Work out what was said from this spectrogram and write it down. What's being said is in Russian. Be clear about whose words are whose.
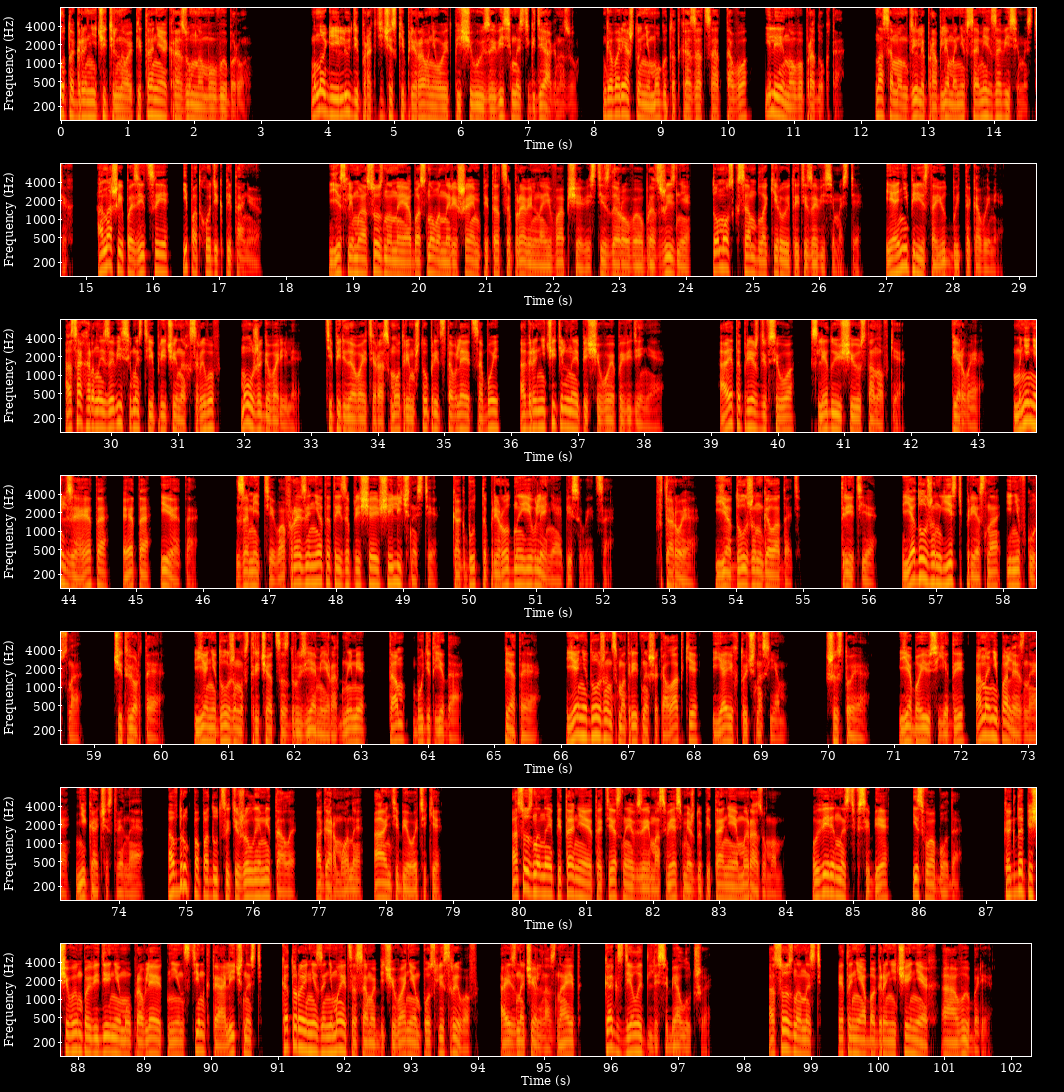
Speaker 1: От ограничительного питания к разумному выбору. Многие люди практически приравнивают пищевую зависимость к диагнозу, говоря, что не могут отказаться от того или иного продукта. На самом деле проблема не в самих зависимостях, а нашей позиции и подходе к питанию. Если мы осознанно и обоснованно решаем питаться правильно и вообще вести здоровый образ жизни, то мозг сам блокирует эти зависимости, и они перестают быть таковыми. О сахарной зависимости и причинах срывов мы уже говорили. Теперь давайте рассмотрим, что представляет собой ограничительное пищевое поведение. А это прежде всего следующие установки. Первое. Мне нельзя это, это и это. Заметьте, во фразе нет этой запрещающей личности, как будто природное явление описывается. Второе. Я должен голодать. Третье. Я должен есть пресно и невкусно. Четвертое. Я не должен встречаться с друзьями и родными, там будет еда. Пятое. Я не должен смотреть на шоколадки, я их точно съем. Шестое. Я боюсь еды, она не полезная, некачественная. А вдруг попадутся тяжелые металлы, а гормоны, а антибиотики? Осознанное питание — это тесная взаимосвязь между питанием и разумом, уверенность в себе и свобода. Когда пищевым поведением управляют не инстинкты, а личность, которая не занимается самобичеванием после срывов, а изначально знает, как сделать для себя лучше. Осознанность — это не об ограничениях, а о выборе.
